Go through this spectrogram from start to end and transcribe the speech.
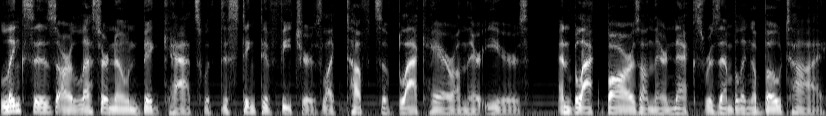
Lynxes are lesser-known big cats with distinctive features like tufts of black hair on their ears and black bars on their necks resembling a bow tie,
